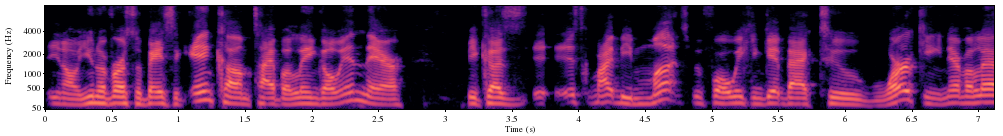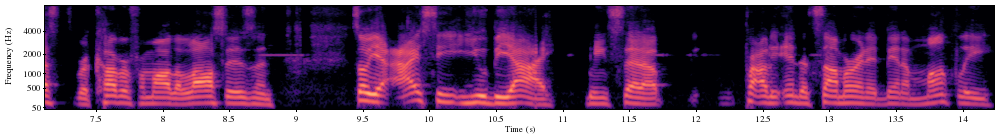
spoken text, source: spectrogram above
you know, universal basic income type of lingo in there because it, it, might be months before we can get back to working, nevertheless, recover from all the losses. And so, yeah, I see UBI being set up probably in the summer and it being a monthly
